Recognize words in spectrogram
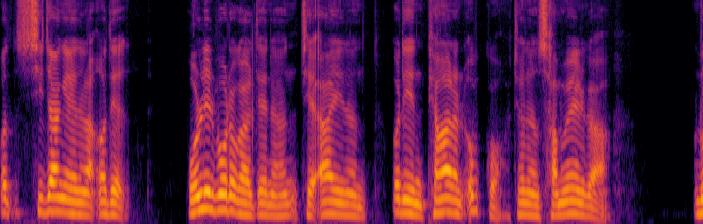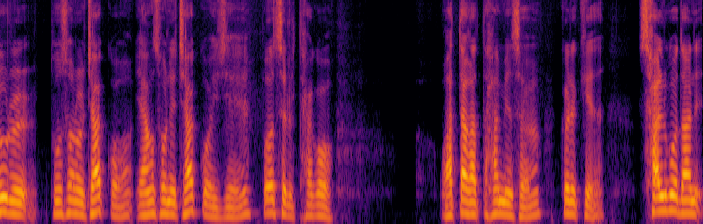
어- 시장에나 어디 볼일 보러 갈 때는 제 아이는 어린 평화는 없고 저는 사무엘과 룰을 두 손을 잡고 양손에 잡고 이제 버스를 타고 왔다 갔다 하면서 그렇게 살고 다니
